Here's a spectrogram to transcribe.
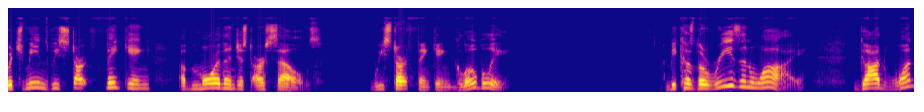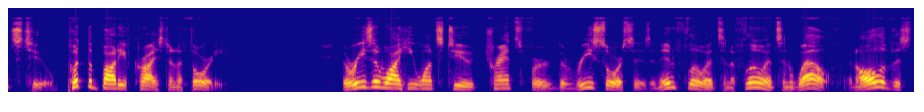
which means we start thinking of more than just ourselves. We start thinking globally. Because the reason why God wants to put the body of Christ in authority, the reason why he wants to transfer the resources and influence and affluence and wealth and all of this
